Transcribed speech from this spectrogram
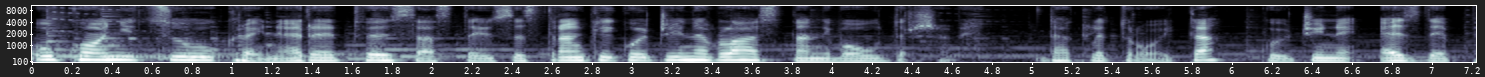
U Konjicu, kraj Neretve, sastaju se stranke koje čine vlast na nivou države. Dakle, trojka, koju čine SDP,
